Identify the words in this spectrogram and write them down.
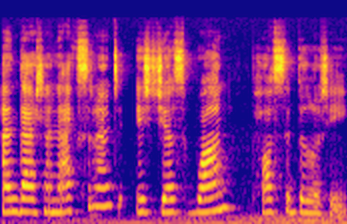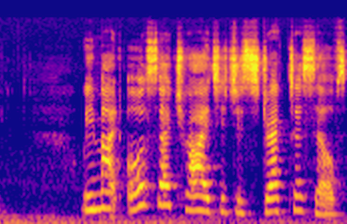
and that an accident is just one possibility. We might also try to distract ourselves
